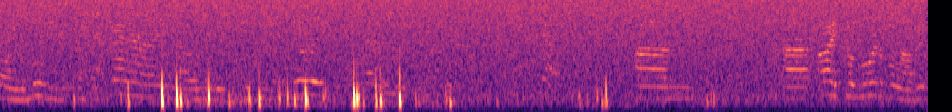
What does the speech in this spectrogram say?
going to movies at the center, you know, maybe speaking in the village, etc. Yeah. Um, uh, all right, so Immortal Beloved.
